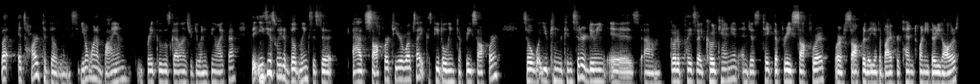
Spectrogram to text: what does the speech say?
But it's hard to build links. You don't want to buy them, break Google's guidelines, or do anything like that. The mm-hmm. easiest way to build links is to add software to your website because people link to free software. So what you can consider doing is um, go to places like CodeCanyon and just take the free software or software that you have to buy for 10, 20, 30 dollars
